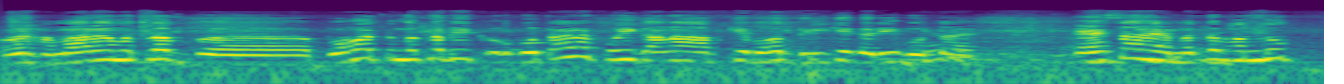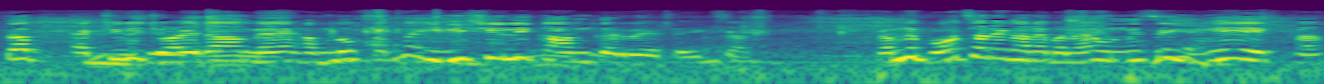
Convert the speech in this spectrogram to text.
और हमारा मतलब बहुत मतलब एक होता है ना, कोई गाना आपके बहुत दिल के करीब होता है। ऐसा है मतलब हम लोग तब एक्चुअली जॉयदा मैं, हम लोग सब ना इनिशियली काम कर रहे थे एक साथ। हमने बहुत सारे गाने बनाए, उनमें से ये एक था।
